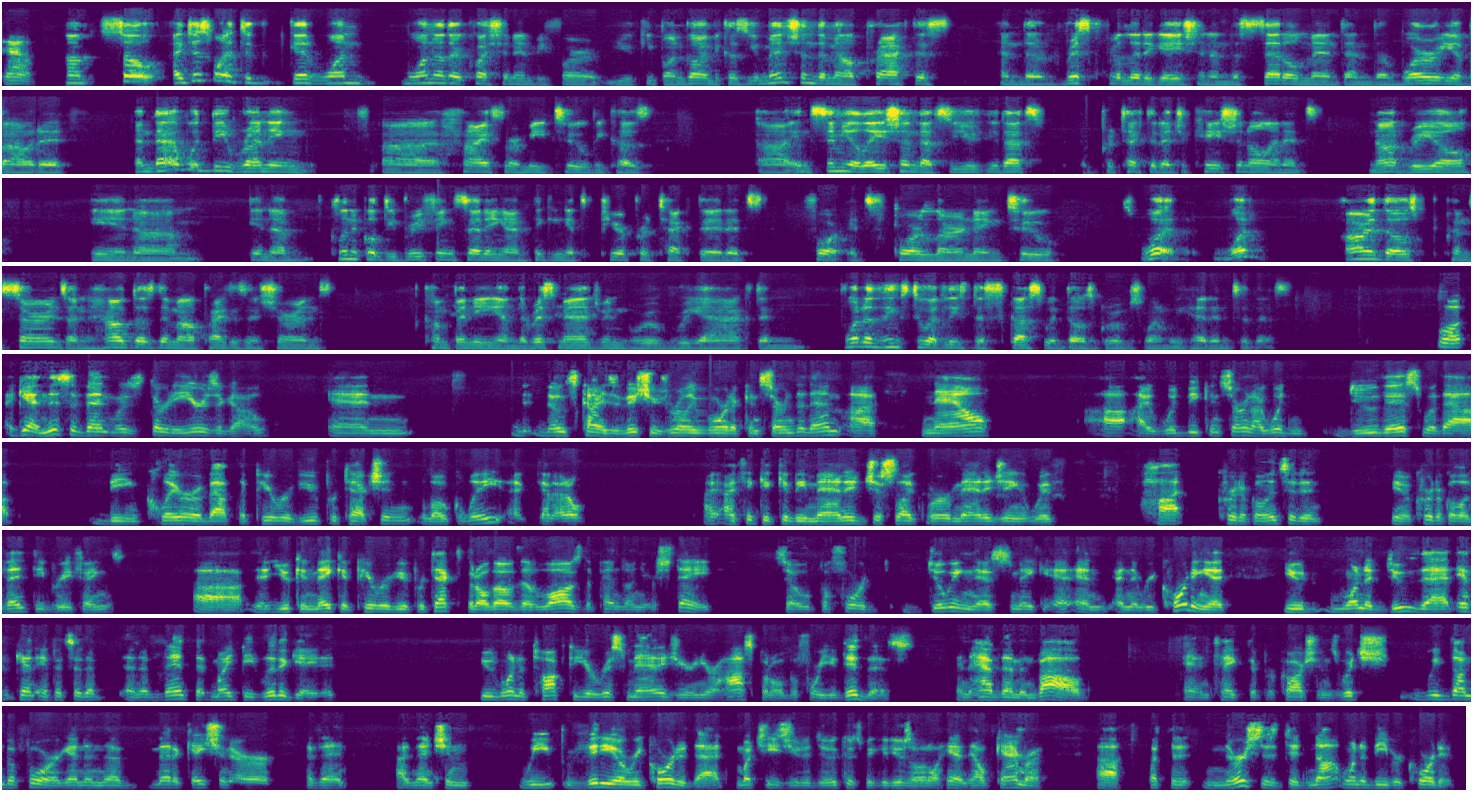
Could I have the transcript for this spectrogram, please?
Yeah. Um, so I just wanted to get one one other question in before you keep on going because you mentioned the malpractice and the risk for litigation and the settlement and the worry about it, and that would be running uh, high for me too because uh, in simulation that's you that's protected educational and it's not real. In um, in a clinical debriefing setting, I'm thinking it's peer protected. It's for it's for learning too. What what are those concerns and how does the malpractice insurance company and the risk management group react and what are the things to at least discuss with those groups when we head into this? Well, again, this event was 30 years ago, and th- those kinds of issues really weren't a concern to them. Uh, now, uh, I would be concerned. I wouldn't do this without being clear about the peer review protection locally. Again, I don't. I, I think it can be managed just like we're managing it with hot critical incident, you know, critical event debriefings. Uh, that you can make it peer review protected, although the laws depend on your state. So before doing this, make and and then recording it, you'd want to do that. If again, if it's an, an event that might be litigated, you'd want to talk to your risk manager in your hospital before you did this and have them involved and take the precautions, which we've done before. Again, in the medication error event I mentioned, we video recorded that, much easier to do because we could use a little handheld camera. Uh, but the nurses did not want to be recorded.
